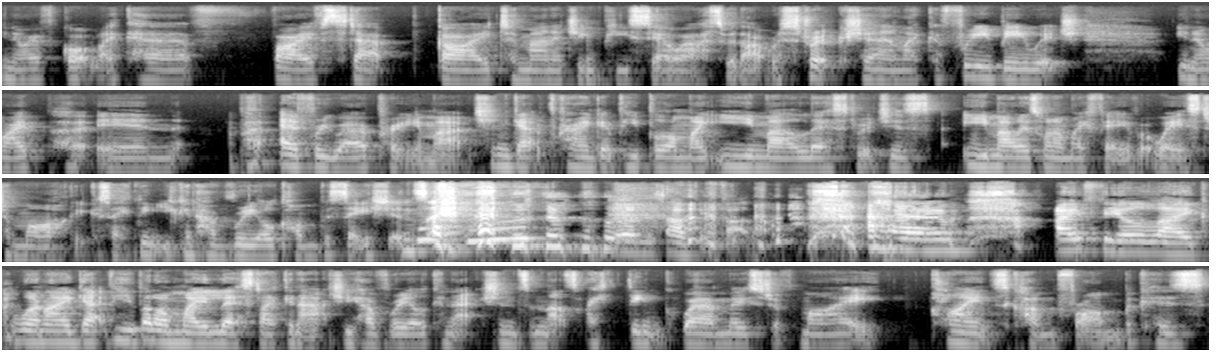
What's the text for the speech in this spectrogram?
you know, I've got like a five step guide to managing PCOS without restriction, like a freebie, which, you know, I put in put everywhere pretty much and get try and get people on my email list which is email is one of my favorite ways to market because i think you can have real conversations um, i feel like when i get people on my list i can actually have real connections and that's i think where most of my clients come from because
